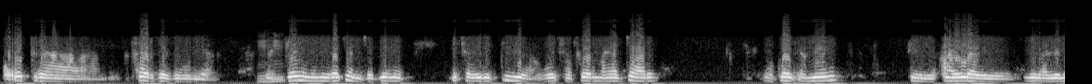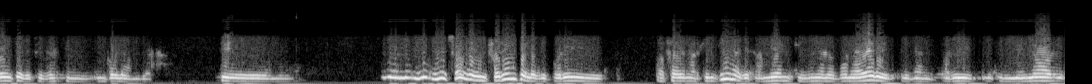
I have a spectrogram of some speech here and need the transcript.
otra fuerza de seguridad. El que alguien de inmigración ya tiene esa directiva o esa forma de actuar, lo cual también eh, habla de, de la violencia que se ejerce en, en Colombia. Eh, no, no- no es algo diferente a lo que por ahí pasaba en Argentina, que también, si uno lo pone a ver, eran por ahí en menor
